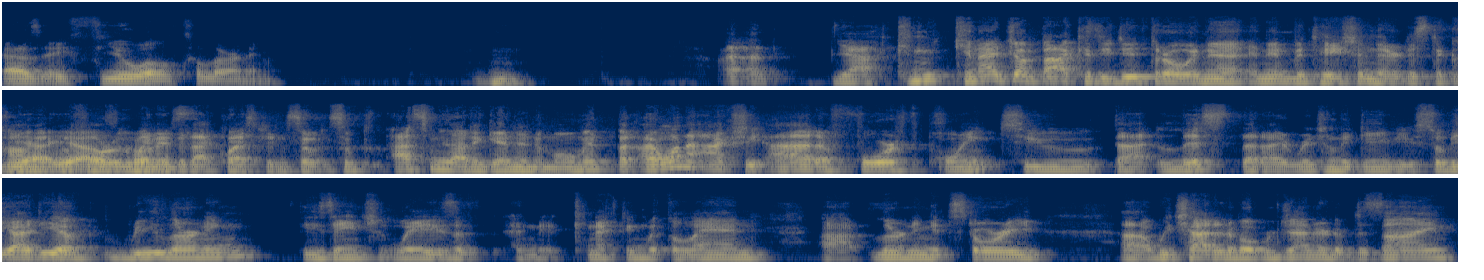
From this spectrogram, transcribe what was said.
as a fuel to learning hmm. I, yeah, can can I jump back because you did throw in a, an invitation there just to comment yeah, yeah, before we went into that question. So so ask me that again in a moment. But I want to actually add a fourth point to that list that I originally gave you. So the idea of relearning these ancient ways of and connecting with the land, uh, learning its story. Uh, we chatted about regenerative design.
